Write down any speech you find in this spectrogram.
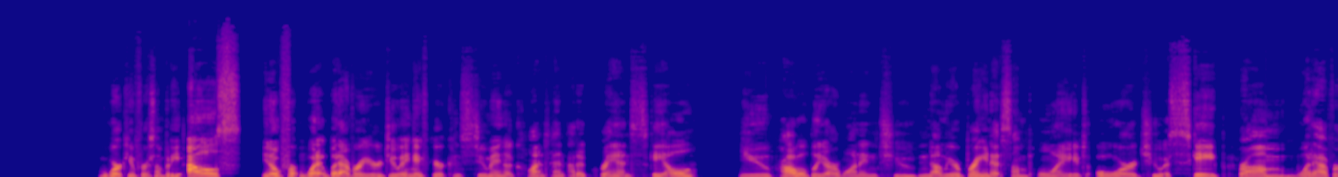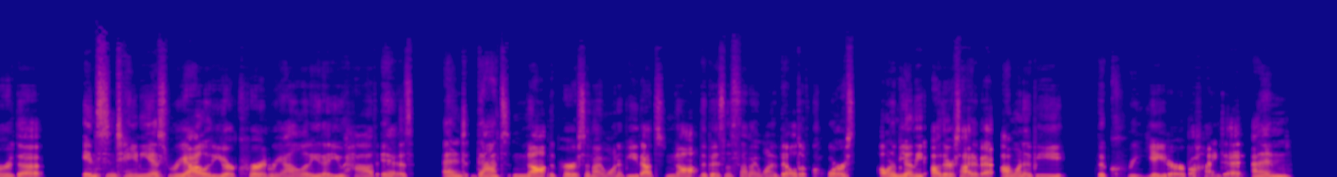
working for somebody else. You know, for what, whatever you're doing, if you're consuming a content at a grand scale, you probably are wanting to numb your brain at some point or to escape from whatever the instantaneous reality or current reality that you have is. And that's not the person I want to be. That's not the business that I want to build, of course. I want to be on the other side of it. I want to be the creator behind it. And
